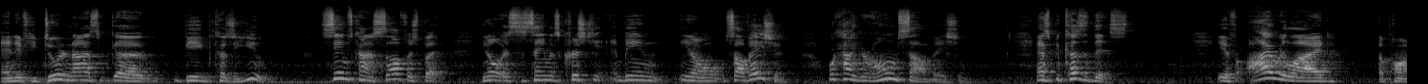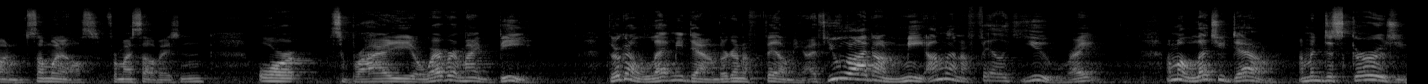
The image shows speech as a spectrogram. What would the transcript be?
And if you do it or not, it's going to be because of you. Seems kind of selfish, but you know, it's the same as Christian being, you know, salvation. Work out your own salvation. And it's because of this. If I relied upon someone else for my salvation or sobriety or wherever it might be, they're going to let me down. They're going to fail me. If you relied on me, I'm going to fail you, right? I'm going to let you down. I'm going to discourage you,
